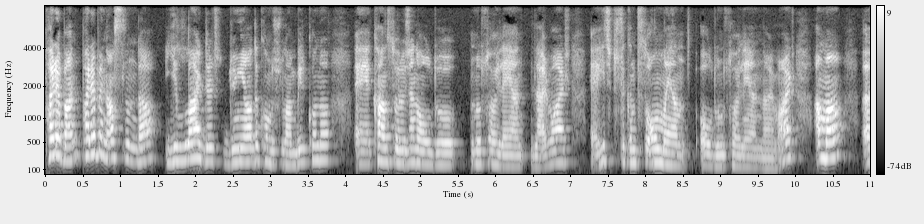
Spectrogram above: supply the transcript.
Paraben, paraben aslında yıllardır dünyada konuşulan bir konu. E, kanserojen olduğunu söyleyenler var. E, hiçbir sıkıntısı olmayan olduğunu söyleyenler var. Ama e,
